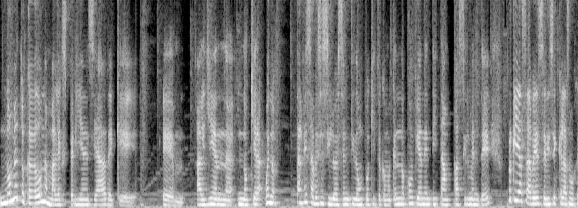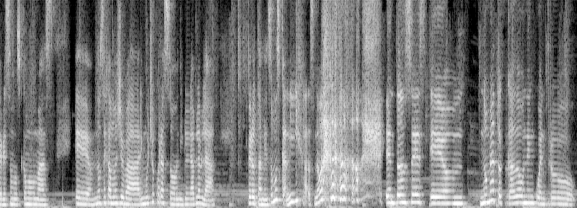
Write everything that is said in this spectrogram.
no me ha tocado una mala experiencia de que em, alguien no quiera, bueno, tal vez a veces sí lo he sentido un poquito, como que no confían en ti tan fácilmente, porque ya sabes, se dice que las mujeres somos como más, eh, nos dejamos llevar y mucho corazón y bla, bla, bla, pero también somos canijas, ¿no? Entonces, em, no me ha tocado un encuentro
